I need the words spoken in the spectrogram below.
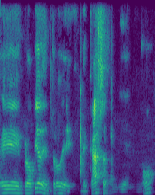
eh, propia dentro de, casa también, ¿no?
